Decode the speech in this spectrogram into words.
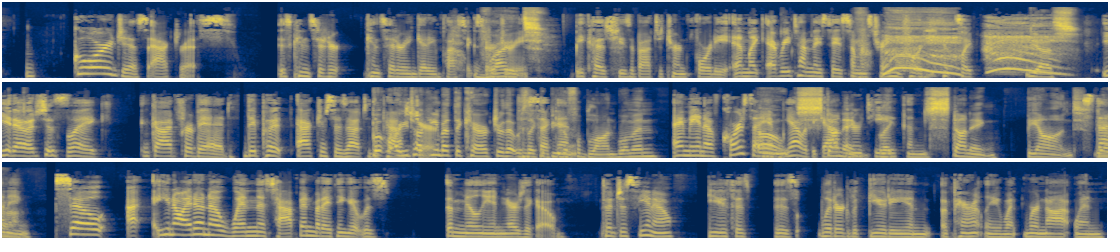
gorgeous actress is consider considering getting plastic surgery Right. Because she's about to turn 40. And like every time they say someone's turning 40, it's like, Yes. you know, it's just like, God forbid. They put actresses out to the But pasture. are you talking about the character that was The like a beautiful blonde woman? I mean, of course I am. Oh, yeah, with the gap in her teeth like, and stunning beyond stunning. So, I, you know, I don't know when this happened, but I think it was a million years ago. So just, you know, youth is, is littered with beauty. And apparently when we're not when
